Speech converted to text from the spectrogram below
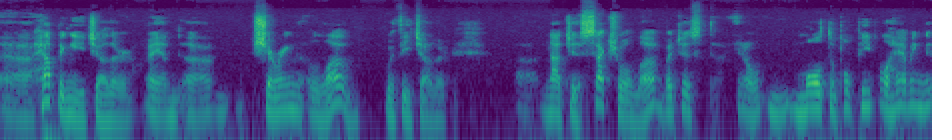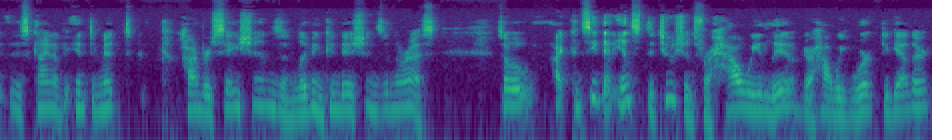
uh, helping each other, and uh, sharing love with each other. Uh, not just sexual love, but just you know multiple people having this kind of intimate conversations and living conditions and the rest. So I could see that institutions for how we lived or how we worked together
